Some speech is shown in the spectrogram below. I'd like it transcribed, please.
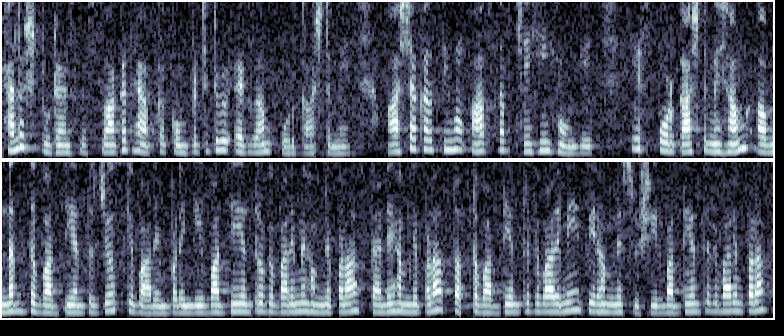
Hello students स्वागत है आपका कॉम्पिटिटिव एग्ज़ाम पॉडकास्ट में। आशा करती हूँ आप सब अच्छे ही होंगे। इस पॉडकास्ट में हम अवनद्ध वाद्य यंत्र जो उसके बारे में पढ़ेंगे। वाद्य यंत्रों के बारे में हमने पढ़ा, पहले हमने पढ़ा तत्व वाद्य यंत्र के बारे में, फिर हमने सुशील वाद्य यंत्र के बारे में पढ़ा।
